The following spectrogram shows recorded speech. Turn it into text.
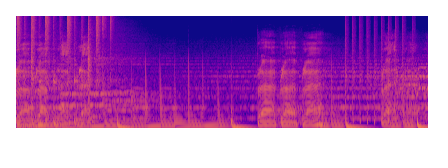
bla bla bla bla. Bla bla bla bla bla.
